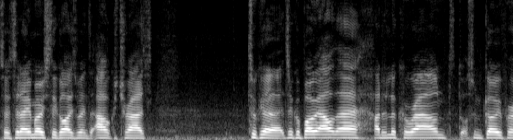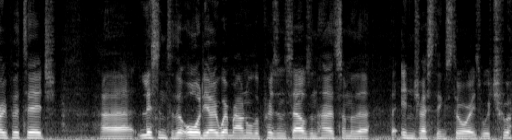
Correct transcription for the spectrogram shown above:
So today most of the guys went to Alcatraz, took a took a boat out there, had a look around, got some GoPro footage, uh, listened to the audio, went around all the prison cells and heard some of the, the interesting stories, which were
